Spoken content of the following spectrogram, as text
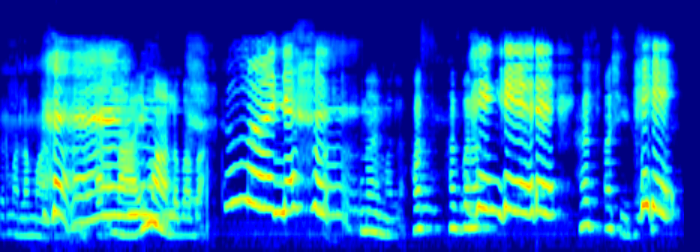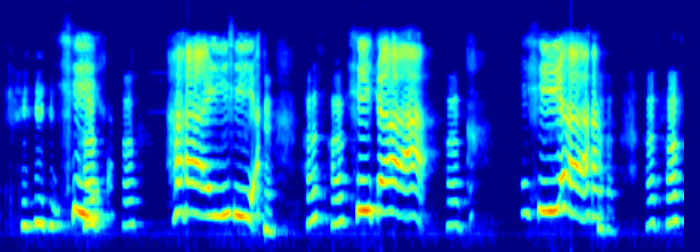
तर मला नाही मारलं बाबा. नाही मला. हस हस बर. हस अशी. हस हस. हस हस. हस. हस हस.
